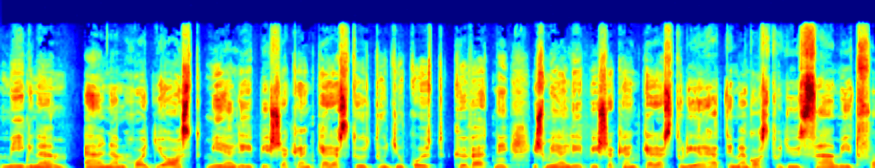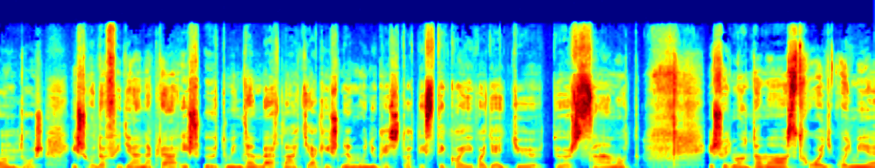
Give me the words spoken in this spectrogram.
még nem, el nem hagyja azt, milyen lépéseken keresztül tudjuk őt követni, és milyen lépéseken keresztül érheti meg azt, hogy ő számít, fontos, mm. és odafigyelnek rá, és őt, mint embert látják, és nem mondjuk egy statisztikai vagy egy törzsszámot. És hogy mondtam azt, hogy, hogy mi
